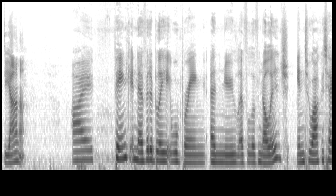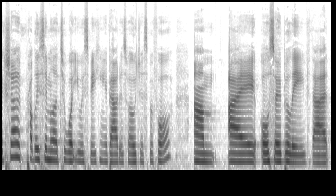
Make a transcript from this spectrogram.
Diana. I think inevitably it will bring a new level of knowledge into architecture, probably similar to what you were speaking about as well just before. Um, I also believe that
